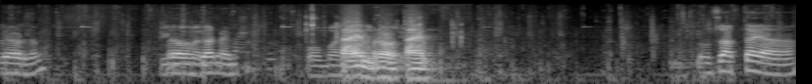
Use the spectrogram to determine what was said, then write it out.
Gördüm. Büyük Yok ihtimal görmemiş. bomba Time bro, tutuyor? time. Uzakta ya.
